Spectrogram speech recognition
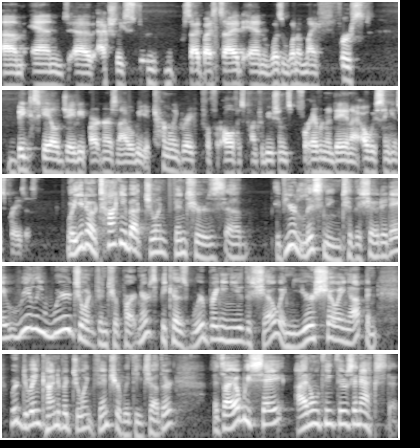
um, and uh, actually stood side by side and was one of my first big scale JV partners. And I will be eternally grateful for all of his contributions forever and a day. And I always sing his praises. Well, you know, talking about joint ventures, uh, if you're listening to the show today, really, we're joint venture partners because we're bringing you the show and you're showing up and we're doing kind of a joint venture with each other. As I always say, I don't think there's an accident.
